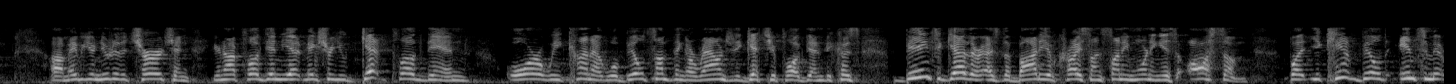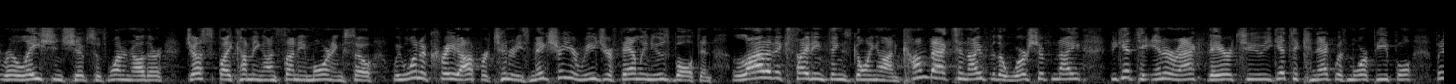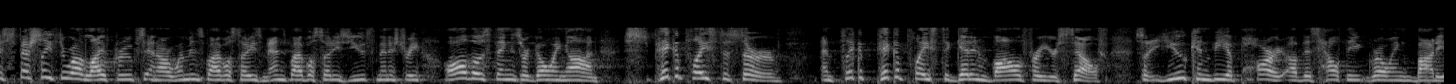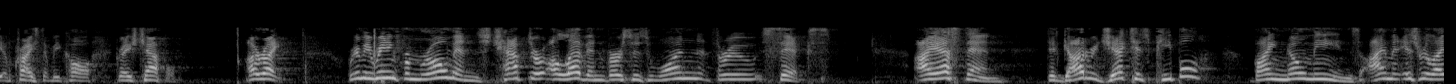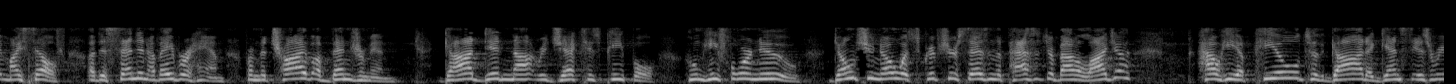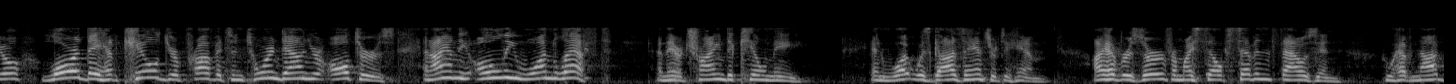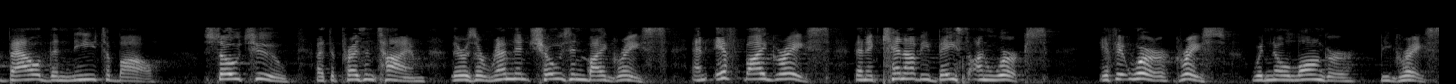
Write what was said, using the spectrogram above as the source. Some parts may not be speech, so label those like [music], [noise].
Uh, maybe you're new to the church and you're not plugged in yet. Make sure you get plugged in or we kind of will build something around you to get you plugged in because being together as the body of Christ on Sunday morning is awesome. But you can't build intimate relationships with one another just by coming on Sunday morning. So we want to create opportunities. Make sure you read your family news bulletin. A lot of exciting things going on. Come back tonight for the worship night. You get to interact there too. You get to connect with more people. But especially through our life groups and our women's Bible studies, men's Bible studies, youth ministry, all those things are going on. Pick a place to serve and pick a, pick a place to get involved for yourself so that you can be a part of this healthy, growing body of Christ that we call Grace Chapel. All right. We're going to be reading from Romans chapter 11, verses 1 through 6. I ask then, did God reject his people? By no means. I'm an Israelite myself, a descendant of Abraham from the tribe of Benjamin. God did not reject his people whom he foreknew. Don't you know what Scripture says in the passage about Elijah? How he appealed to God against Israel. Lord, they have killed your prophets and torn down your altars, and I am the only one left, and they are trying to kill me. And what was God's answer to him? I have reserved for myself 7,000 who have not bowed the knee to Baal. So too, at the present time, there is a remnant chosen by grace. And if by grace, then it cannot be based on works. If it were, grace would no longer be grace.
